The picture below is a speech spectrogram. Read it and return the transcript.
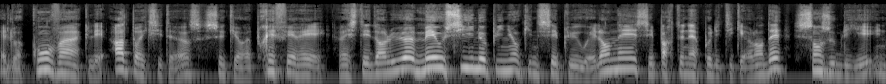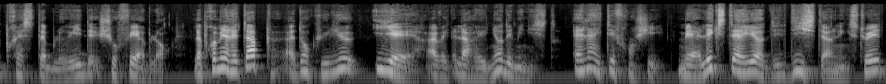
Elle doit convaincre les hard Brexiters, ceux qui auraient préféré rester dans l'UE, mais aussi une opinion qui ne sait plus où elle en est, ses partenaires politiques irlandais, sans oublier une presse tabloïde chauffée à blanc. La première étape a donc eu lieu hier avec la réunion des ministres. Elle a été franchie, mais à l'extérieur du 10 Downing Street,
